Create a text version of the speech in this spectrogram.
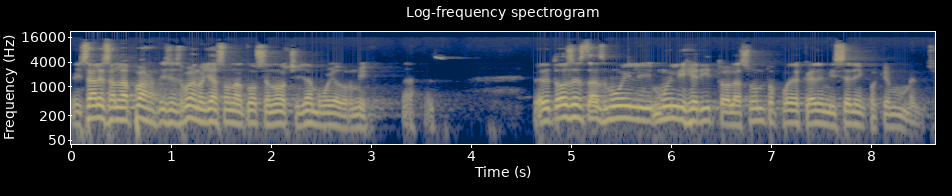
Y sales a la par, dices, bueno, ya son las 12 de la noche, ya me voy a dormir. Pero entonces estás muy, muy ligerito, el asunto puede caer en miseria en cualquier momento.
